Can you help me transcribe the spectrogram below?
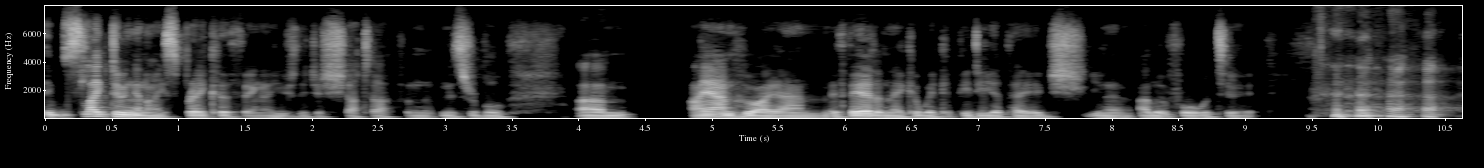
it's like doing an icebreaker thing. I usually just shut up and miserable. Um, I am who I am. If they ever make a Wikipedia page, you know, I look forward to it.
